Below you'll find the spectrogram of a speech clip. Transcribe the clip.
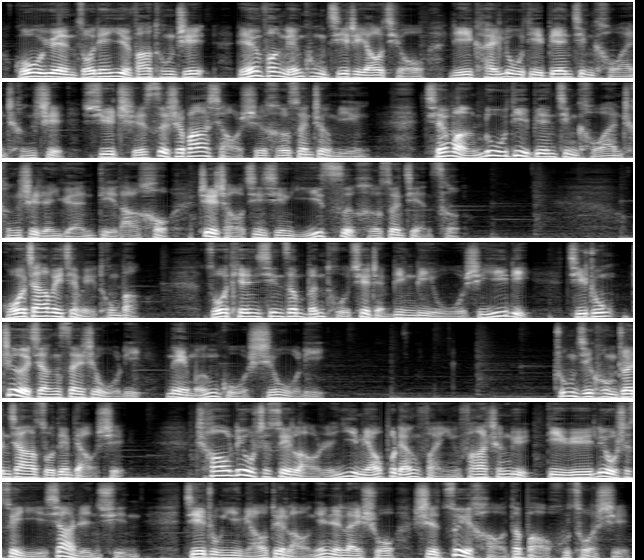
国务院昨天印发通知，联防联控机制要求离开陆地边境口岸城市需持四十八小时核酸证明，前往陆地边境口岸城市人员抵达后至少进行一次核酸检测。国家卫健委通报，昨天新增本土确诊病例五十一例。其中，浙江三十五例，内蒙古十五例。中疾控专家昨天表示，超六十岁老人疫苗不良反应发生率低于六十岁以下人群，接种疫苗对老年人来说是最好的保护措施。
